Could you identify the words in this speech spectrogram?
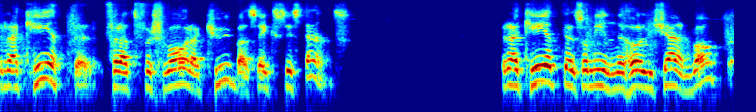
raketer för att försvara Kubas existens. Raketer som innehöll kärnvapen.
